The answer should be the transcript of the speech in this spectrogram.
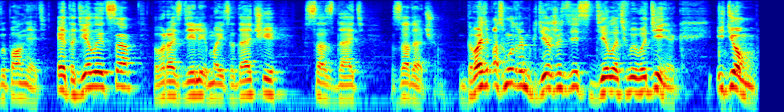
выполнять. Это делается в разделе «Мои задачи. Создать задачу». Давайте посмотрим, где же здесь делать вывод денег. Идем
